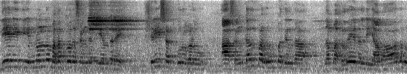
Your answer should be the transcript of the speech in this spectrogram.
ಇದೇ ರೀತಿ ಇನ್ನೊಂದು ಮಹತ್ವದ ಸಂಗತಿ ಎಂದರೆ ಶ್ರೀ ಸದ್ಗುರುಗಳು ಆ ಸಂಕಲ್ಪ ರೂಪದಿಂದ ನಮ್ಮ ಹೃದಯದಲ್ಲಿ ಯಾವಾಗಲೂ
